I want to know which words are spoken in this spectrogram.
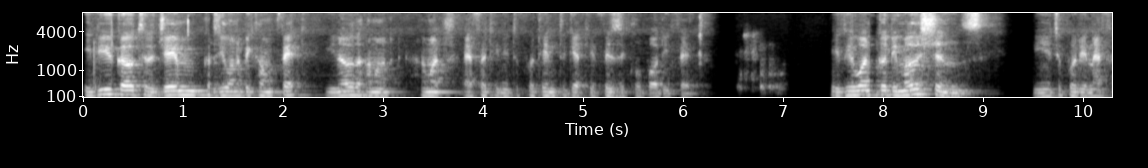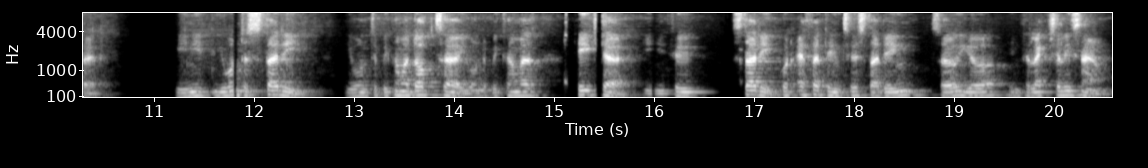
If you go to the gym because you want to become fit, you know the, how, much, how much effort you need to put in to get your physical body fit. If you want good emotions, you need to put in effort. You need you want to study, you want to become a doctor, you want to become a teacher, you need to study, put effort into studying so you're intellectually sound.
